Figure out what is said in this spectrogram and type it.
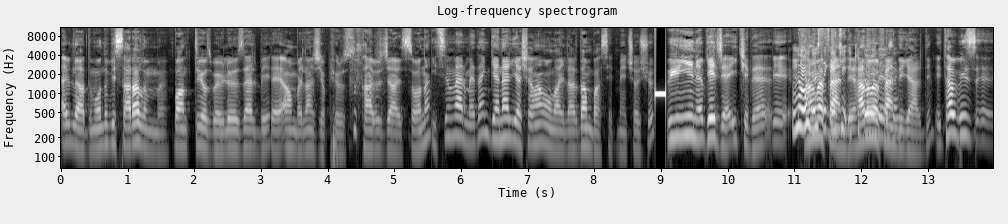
evladım onu bir saralım mı? Bantlıyoruz böyle özel bir e, ambalaj yapıyoruz tabiri caizse ona. İsim vermeden genel yaşanan olaylardan bahsetmeye çalışıyor. Bugün yine gece 2'de bir Ne hanımefendi, 2'de hanımefendi geldi. E, tabii biz e,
